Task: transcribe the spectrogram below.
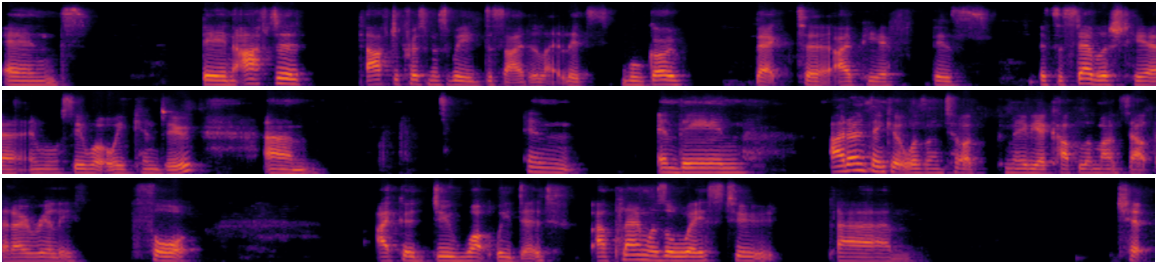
and then after after Christmas, we decided like let's we'll go back to IPF. There's it's established here, and we'll see what we can do. Um, and and then I don't think it was until maybe a couple of months out that I really thought I could do what we did. Our plan was always to um, chip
